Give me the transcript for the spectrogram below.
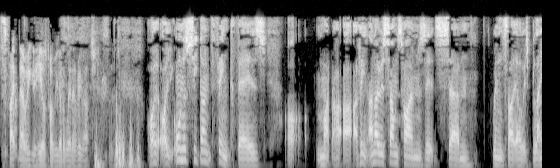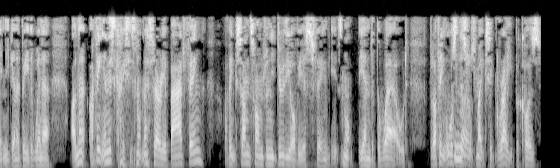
despite knowing heel's probably going to win every match. So. I, I honestly don't think there's. Uh, I, I I think I know sometimes it's um, when it's like oh it's blatantly going to be the winner. I know. I think in this case it's not necessarily a bad thing. I think sometimes when you do the obvious thing, it's not the end of the world. But I think also this No. what makes it great because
